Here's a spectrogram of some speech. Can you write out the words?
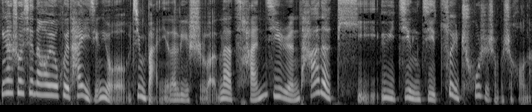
应该说，现代奥运会它已经有近百年的历史了。那残疾人他的体育竞技最初是什么时候呢？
